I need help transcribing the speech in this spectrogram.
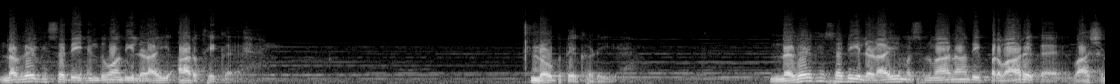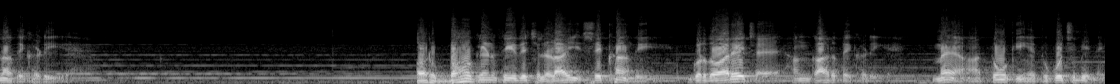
90% ਹਿੰਦੂਆਂ ਦੀ ਲੜਾਈ ਆਰਥਿਕ ਹੈ। ਲੋਭ ਤੇ ਖੜੀ ਹੈ। 90% ਲੜਾਈ ਮੁਸਲਮਾਨਾਂ ਦੀ ਪਰਿਵਾਰਕ ਹੈ, ਵਾਸ਼ਨਾ ਤੇ ਖੜੀ ਹੈ। ਔਰ ਬਹੁ ਗਿਣਤੀ ਦੇ ਚ ਲੜਾਈ ਸਿੱਖਾਂ ਦੀ ਗੁਰਦੁਆਰੇ 'ਚ ਹੈ, ਹੰਕਾਰ ਤੇ ਖੜੀ ਹੈ। ਮੈਂ ਹਾਂ, ਤੂੰ ਕੀ ਹੈ? ਤੂੰ ਕੁਝ ਵੀ ਨਹੀਂ।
